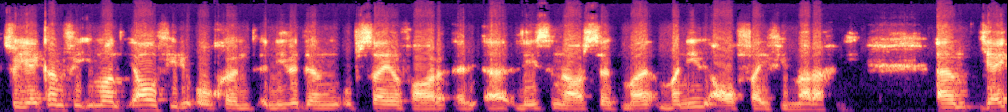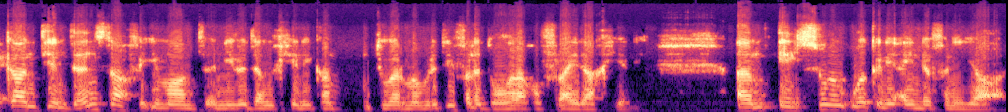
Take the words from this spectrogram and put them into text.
So jy kan vir iemand 11:00 die oggend 'n nuwe ding op sy of haar uh, lesenaar sit, maar maar nie al 5:00 die middag nie. Ehm um, jy kan teen Dinsdag vir iemand 'n nuwe ding gee in die kantoor, maar moet dit nie vir hulle Donderdag of Vrydag gee nie. Ehm um, en so ook aan die einde van die jaar.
